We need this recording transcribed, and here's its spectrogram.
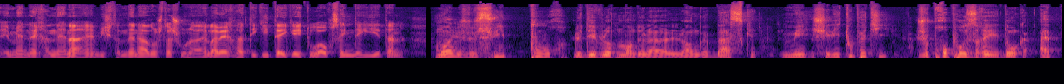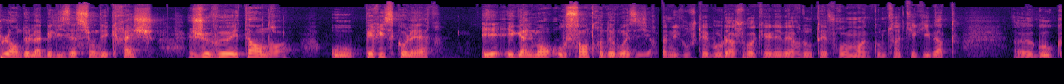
hemen ejan dena, eh, biztan dena adostasuna dela, berdatik itaikeitu, hau zain degietan. Moi, je suis pour le développement de la langue basque, mais chez les tout petits. Je proposerai donc un plan de labellisation des crèches. Je veux étendre aux périscolaires et également aux centres de loisirs. Eh, guk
